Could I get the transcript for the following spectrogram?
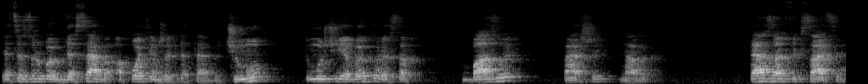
я це зробив для себе, а потім вже для тебе. Чому? Тому що я використав базовий перший навик. Тезова фіксація.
